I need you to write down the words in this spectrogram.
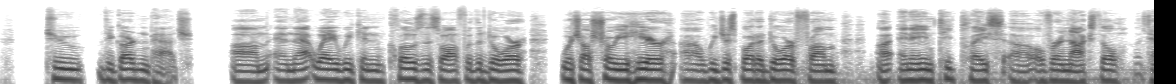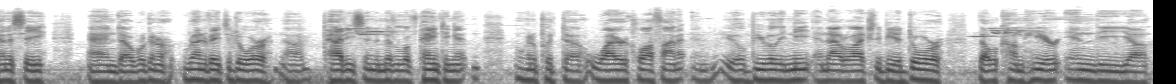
to the garden patch. Um, and that way we can close this off with a door, which I'll show you here. Uh, we just bought a door from uh, an antique place uh, over in Knoxville, Tennessee, and uh, we're going to renovate the door. Uh, Patty's in the middle of painting it. We're going to put uh, wire cloth on it, and it'll be really neat. And that will actually be a door that will come here in the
